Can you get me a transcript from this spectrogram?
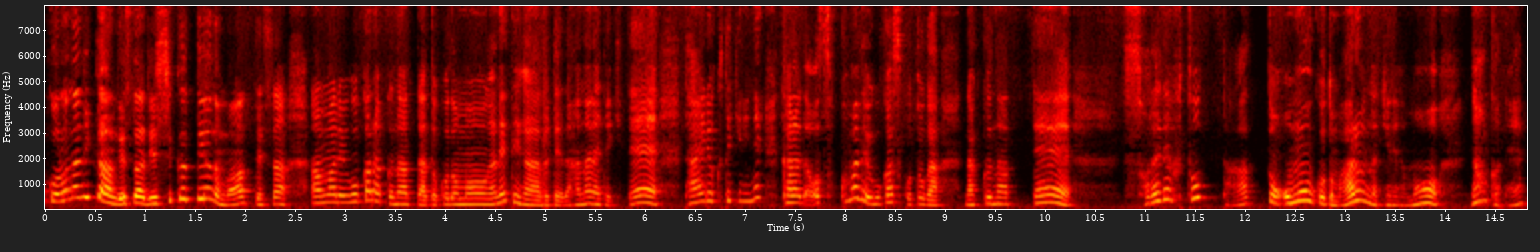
コロナ期間でさ、自粛っていうのもあってさ、あんまり動かなくなったあと子供がね、手がある程度離れてきて、体力的にね、体をそこまで動かすことがなくなって、それで太ったと思うこともあるんだけれども、なんかね、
